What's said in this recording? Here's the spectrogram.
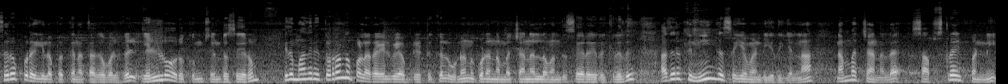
சிறப்பு ரயிலை பற்றின தகவல்கள் எல்லோருக்கும் சென்று சேரும். இது மாதிரி தொடர்ந்து பல ரயில்வே அப்டேட்டுகள் உடனுக்குடன் நம்ம சேனலில் வந்து சேர இருக்கிறது. அதற்கு நீங்கள் செய்ய வேண்டியது எல்லாம் நம்ம சேனலை சப்ஸ்கிரைப் பண்ணி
